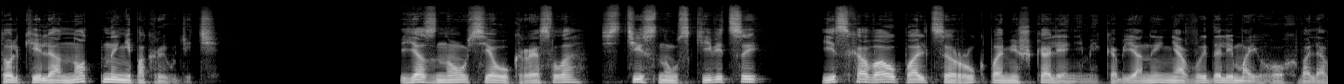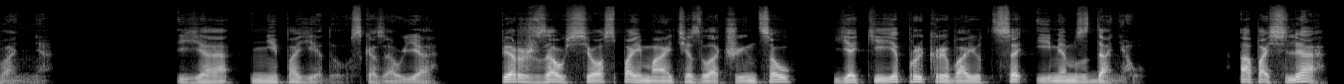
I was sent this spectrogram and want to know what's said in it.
толькі лянотны не пакрыўдзіць. Я зноў сеў у крэсла, сціснуў сківіцы і схаваў пальцы рук паміж каленямі, каб яны не выдалі майго хвалявання. Я не паеду, сказаў я. Перш за ўсё спаймайце злачынцаў, якія прыкрываюцца імем зданяў. А пасля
